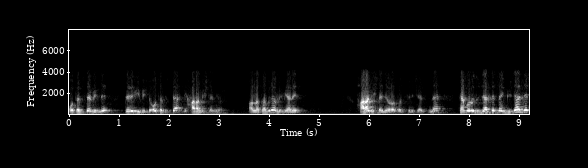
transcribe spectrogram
otobüse bindin. Dediğim gibi işte otobüste bir haram işleniyor. Anlatabiliyor muyum? Yani haram işleniyor otobüsün içerisinde. Sen bunu düzeltirsen güzeldir.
